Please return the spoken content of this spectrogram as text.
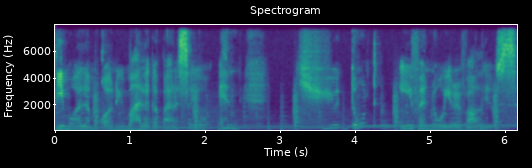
Di mo alam kung ano yung mahalaga para sa'yo. And you don't even know your values.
